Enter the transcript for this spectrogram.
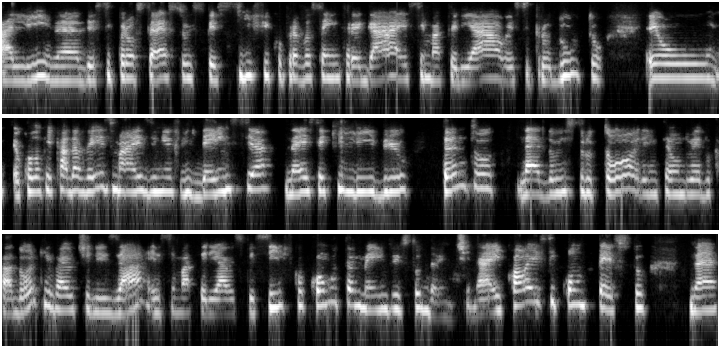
ali, né, desse processo específico para você entregar esse material, esse produto, eu, eu coloquei cada vez mais em evidência, né, esse equilíbrio, tanto né, do instrutor, então do educador que vai utilizar esse material específico, como também do estudante, né? E qual é esse contexto, né,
